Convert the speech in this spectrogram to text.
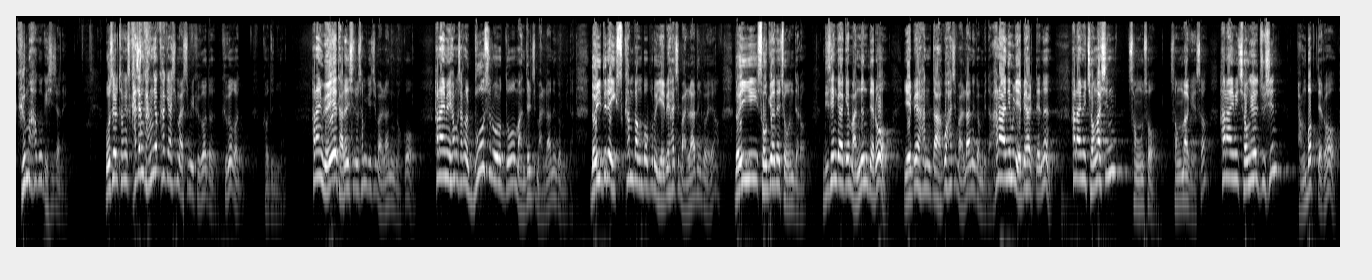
금하고 계시잖아요. 모세를 통해서 가장 강력하게 하신 말씀이 그거든 그거거든요. 하나님 외에 다른 신을 섬기지 말라는 거고 하나님의 형상을 무엇으로도 만들지 말라는 겁니다. 너희들의 익숙한 방법으로 예배하지 말라는 거예요. 너희 소견에 좋은 대로, 네 생각에 맞는 대로 예배한다고 하지 말라는 겁니다. 하나님을 예배할 때는 하나님이 정하신 성소, 성막에서 하나님이 정해 주신 방법대로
